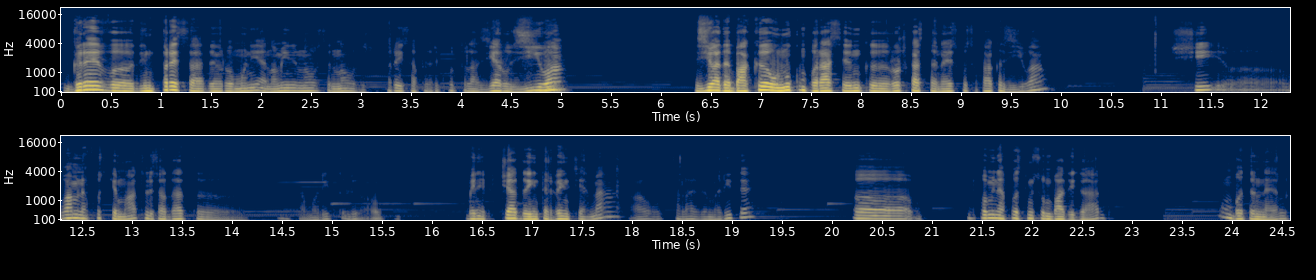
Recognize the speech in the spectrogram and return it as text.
grevă din presa din România în 1993 s-a petrecut la ziarul Ziua, ziua de Bacău, nu cumpărase încă Roșca Stănescu să facă ziua și uh, oamenii au fost chemați, li s-a dat, uh, s-a mărit, li au beneficiat de intervenția mea, au salariile mărite. Uh, după mine a fost trimis un bodyguard, un bătrânel,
